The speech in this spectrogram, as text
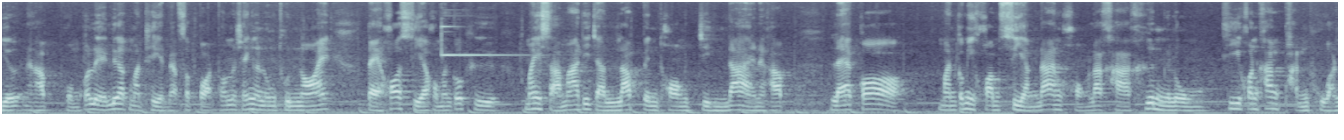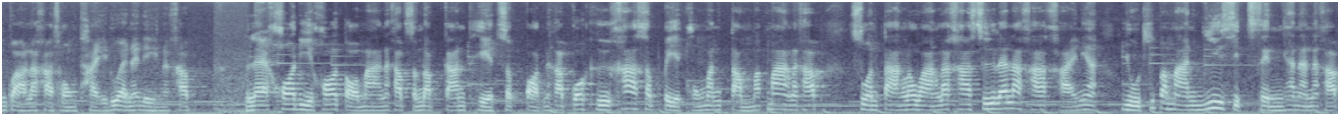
เยอะนะครับ ผมก็เลยเลือกมาเทรดแบบสปอตเพราะมันใช้เงินลงทุนน้อย แต่ข้อเสียของมันก็คือไม่สามารถที่จะรับเป็นทองจริงได้นะครับ และก็ มันก็มีความเสี่ยงด้านของราคาขึ้นลงที่ค่อนข้างผันผวนกว่าราคาทองไทยด้วยนั่นเองนะครับและข้อดีข้อต่อมานะครับสำหรับการเทรดสปอตนะครับก็คือค่าสเปดของมันต่ำมากๆนะครับส่วนต่างระหว่างราคาซื้อและราคาขายเนี่ยอยู่ที่ประมาณ 20 เซนแค่นั้นนะครับ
